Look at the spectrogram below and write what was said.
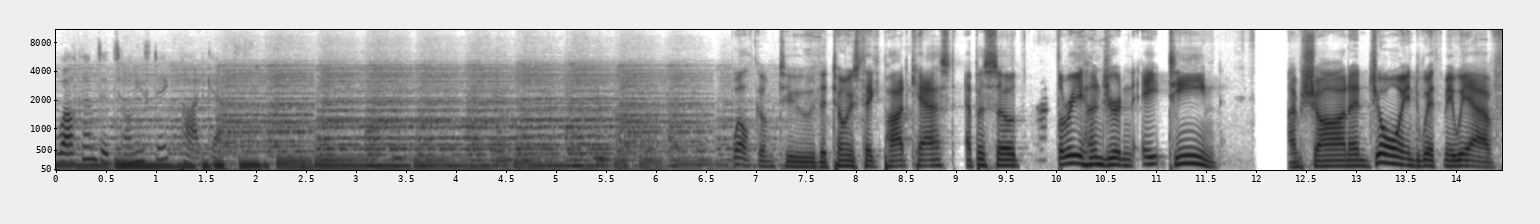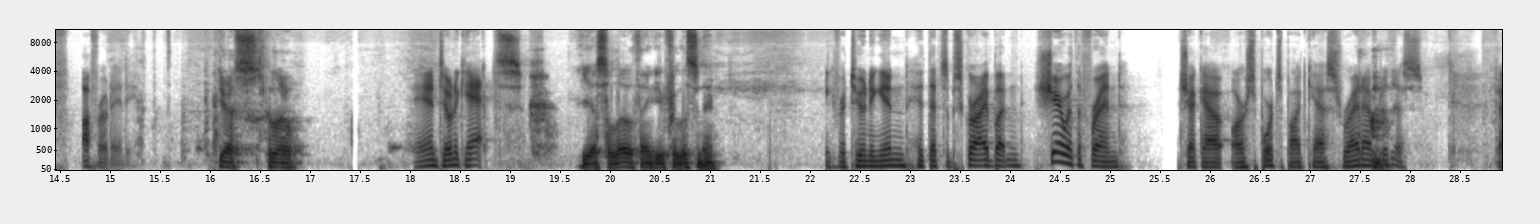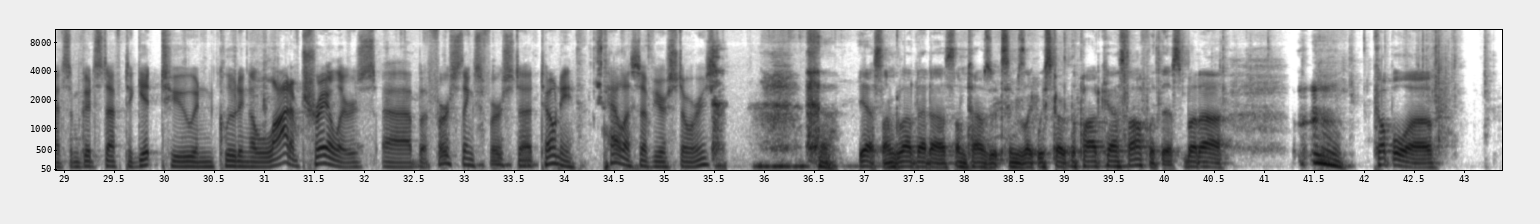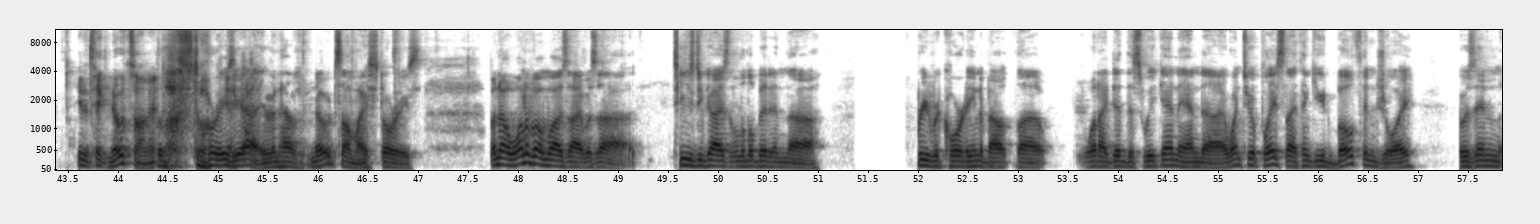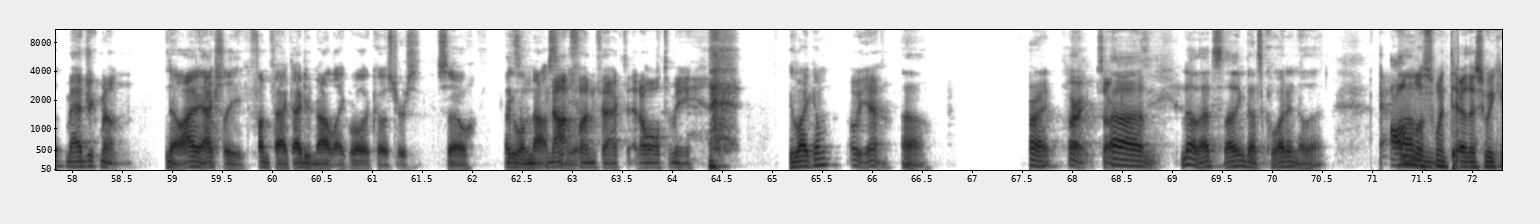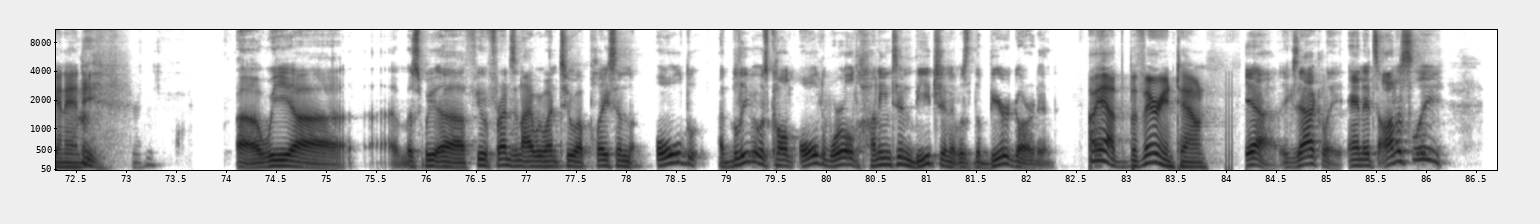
Welcome to Tony Steak Podcast. Welcome to the Tony Steak Podcast, episode 318. I'm Sean, and joined with me we have Off Road Andy Yes. Hello. and Tony Katz. Yes, hello. Thank you for listening. Thank you for tuning in. Hit that subscribe button, share with a friend, check out our sports podcast right after this. Got some good stuff to get to, including a lot of trailers. Uh, but first things first, uh, Tony, tell us of your stories. Yes, I'm glad that uh, sometimes it seems like we start the podcast off with this, but a couple of You had to take notes on it. little stories. Yeah, I even have notes on my stories. But no, one of them was I was uh, teased you guys a little bit in the pre-recording about the what I did this weekend, and uh, I went to a place that I think you'd both enjoy. It was in Magic Mountain. No, I actually fun fact I do not like roller coasters, so That's you will not not, see it. fun fact at all to me. You like them? Oh yeah. Oh, all right. All right. Sorry. Uh, no, that's I think that's cool. I didn't know that. I almost Um, went there this weekend, Andy. uh, we uh, was we uh, a few friends and I we went to a place in old I believe it was called Old World Huntington Beach and it was the beer garden. Oh, yeah, the Bavarian town. Yeah, exactly. And it's honestly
